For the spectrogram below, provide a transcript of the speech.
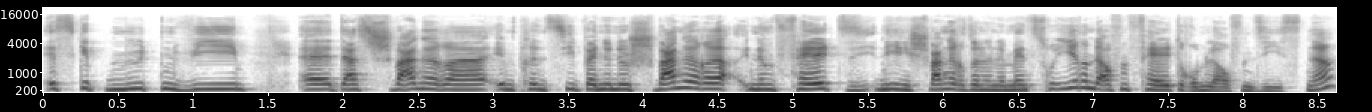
Es gibt Mythen wie, äh, dass Schwangere im Prinzip, wenn du eine Schwangere in einem Feld Feld, nee, nicht Schwangere, sondern eine Menstruierende auf dem Feld rumlaufen siehst, ne?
